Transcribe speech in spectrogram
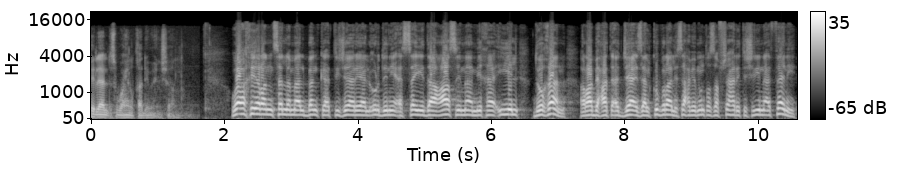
خلال الأسبوعين القادمين إن شاء الله. وأخيرا سلم البنك التجاري الأردني السيده عاصمه ميخائيل دوغان رابحة الجائزة الكبرى لسحب منتصف شهر تشرين الثاني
